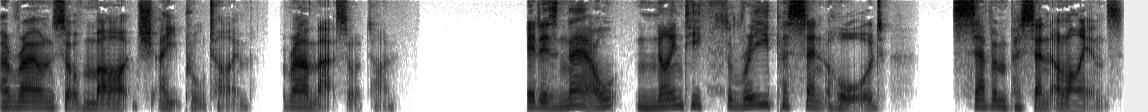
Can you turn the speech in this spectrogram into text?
around sort of March, April time, around that sort of time. It is now 93% Horde, 7% Alliance.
